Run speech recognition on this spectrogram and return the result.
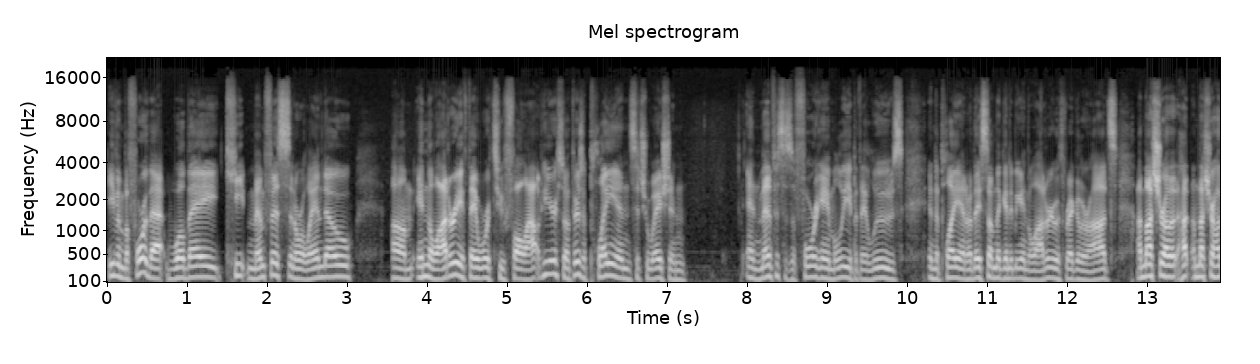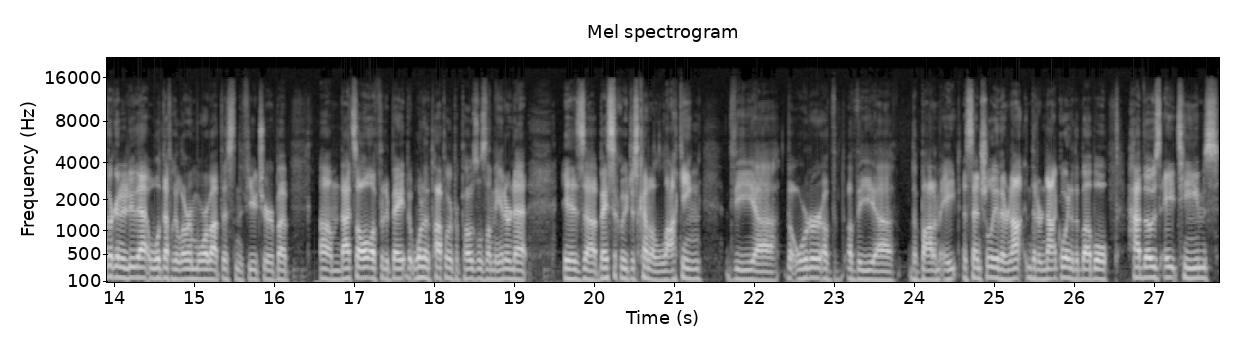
even before that, will they keep Memphis and Orlando um, in the lottery if they were to fall out here? So if there's a play-in situation and Memphis is a four-game lead, but they lose in the play-in. Are they suddenly going to be in the lottery with regular odds? I'm not sure. How, I'm not sure how they're going to do that. We'll definitely learn more about this in the future. But um, that's all up for debate. That one of the popular proposals on the internet is uh, basically just kind of locking the uh, the order of of the uh, the bottom eight. Essentially, they're not that are not going to the bubble. Have those eight teams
